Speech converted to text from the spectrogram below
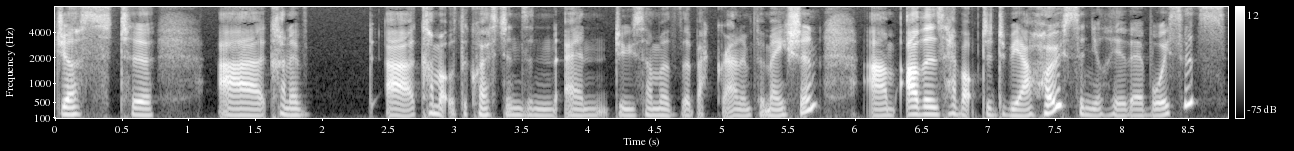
just to uh, kind of uh, come up with the questions and, and do some of the background information. Um, others have opted to be our hosts, and you'll hear their voices.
